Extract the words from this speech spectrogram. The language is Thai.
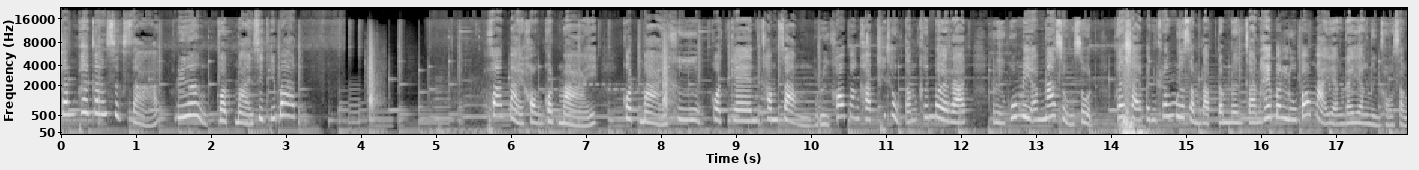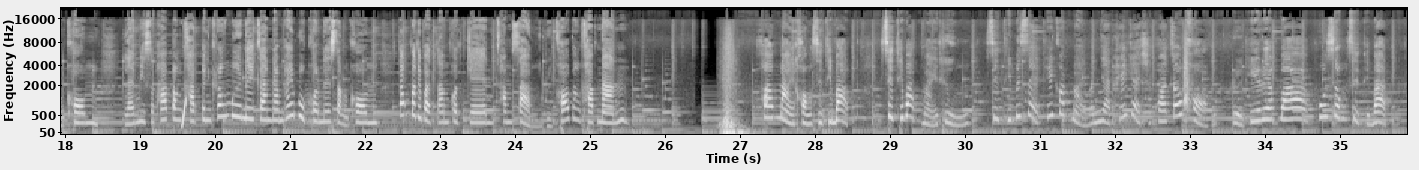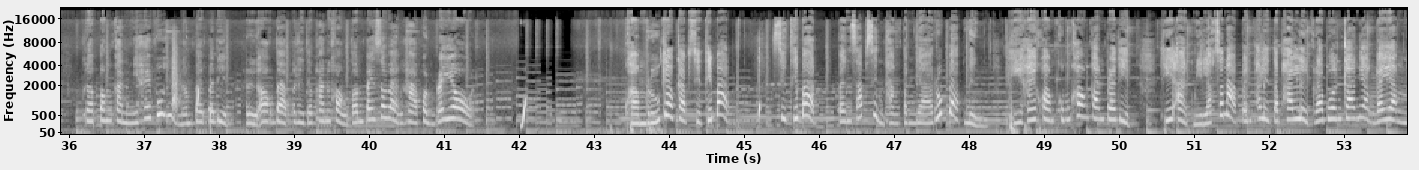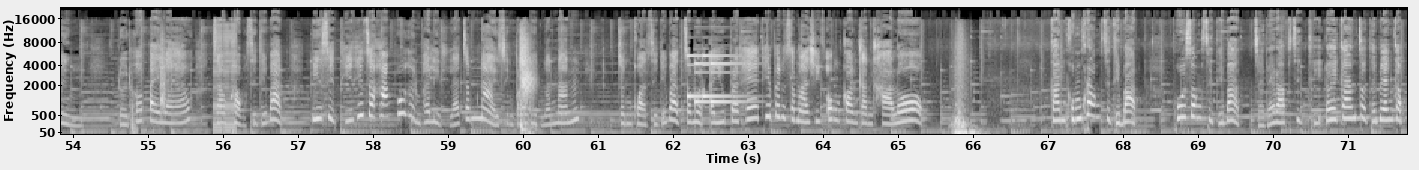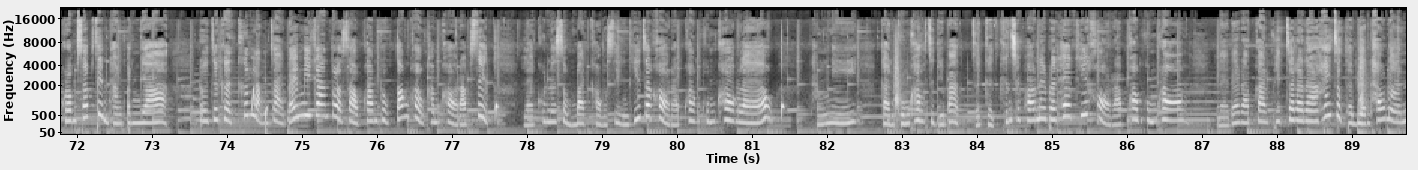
ชันเพื่อการศึกษา เรื่องกฎหมายสิทธิบัตร ความหมายของกฎหมาย กฎหมายคือกฎเกณฑ์คำสั่ง หรือข้อบังคับที่ถูกตั้งขึ้นโดยรัฐ หรือผู้มีอำนาจสูงสุด เพื่อใช้เป็นเครื่องมือสำหรับดำเนินการให้บรรลุเป้าหมายอย่างใดอย่างหนึ่งของสังคม และมีสภาพบังคับเป็นเครื่องมือในการทำให้บุคคลในสังคม ต้องปฏิบัติตามกฎเกณฑ์คำสั่ง หรือข้อบังคับนั้น ความหมายของสิทธิบัตร สิทธิบัตรหมายถึง สิทธิพิเศษที่กฎหมายบัญญัติให้แก่เฉพาะเจ้าของ หรือที่เรียกว่าผู้ทรงสิทธิบัตร เพื่อป้องกันมิให้ผู้อื่นนำไปประดิษฐ์ หรือออกแบบผลิตภัณฑ์ของตนไปแสวงหาผลประโยชน์ ความรู้เกี่ยวกับสิทธิบัตร สิทธิบัตรเป็นทรัพย์สินทางปัญญารูปแบบหนึ่ง ที่ให้ความคุ้มครองการประดิษฐ์ ที่อาจมีลักษณะเป็นผลิตภัณฑ์หรือกระบวนการอย่างใดอย่างหนึ่ง โดยทั่วไปแล้ว เจ้าของสิทธิบัตรมีสิทธิที่จะห้ามผู้อื่นผลิตและจำหน่ายสิ่งประดิษฐ์นั้นๆ จนกว่าสิทธิบัตรจะหมดอายุประเทศที่เป็นสมาชิกองค์กรการค้าโลก การคุ้มครองสิทธิบัตรผู้ทรงสิทธิบัตรจะได้รับสิทธิโดยการจดทะเบียนกับกรมทรัพย์สินทางปัญญา โดยจะเกิดขึ้นหลังจากได้มีการตรวจสอบความถูกต้องของคำขอรับสิทธิ์ และคุณสมบัติของสิ่งที่จะขอรับความคุ้มครองแล้ว ทั้งนี้การคุ้มครองสิทธิบัตรจะเกิดขึ้นเฉพาะในประเทศที่ขอรับความคุ้มครอง และได้รับการพิจารณาให้จดทะเบียนเท่านั้น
